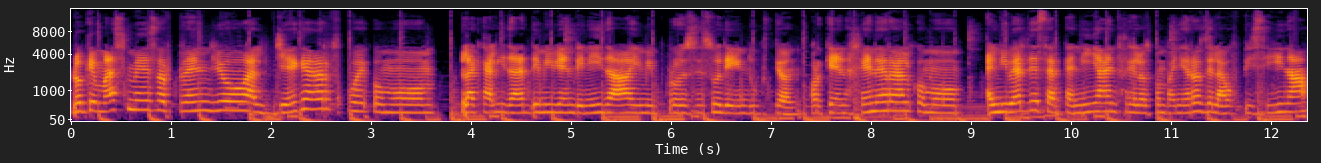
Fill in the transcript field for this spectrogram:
lo que más me sorprendió al llegar fue como la calidad de mi bienvenida y mi proceso de inducción, porque en general como el nivel de cercanía entre los compañeros de la oficina,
